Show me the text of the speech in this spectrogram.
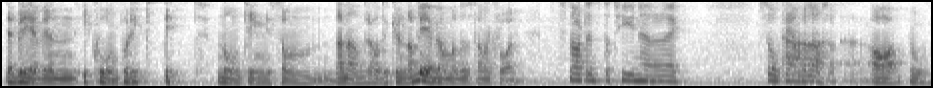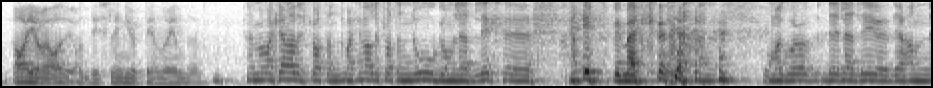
Det blev en ikon på riktigt. Någonting som den andra hade kunnat bli om han hade stannat kvar. Snart en staty nära dig. Så kan väl alltså. Ja, jo. Ja, ja, ja, det slänger upp en och en där. Nej, Men man kan aldrig prata, man kan aldrig prata nog om Ledley. Eh, vi märker det. Om man går, det ledde ju, det han,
